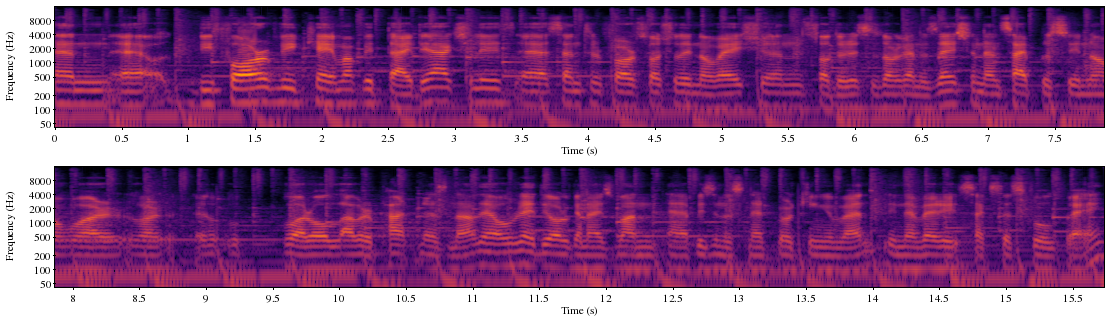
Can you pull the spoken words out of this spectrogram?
and uh, before we came up with the idea actually uh, center for social innovation so there is this organization and cyprus you know who are who are, who are all our partners now. They already organized one uh, business networking event in a very successful way.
